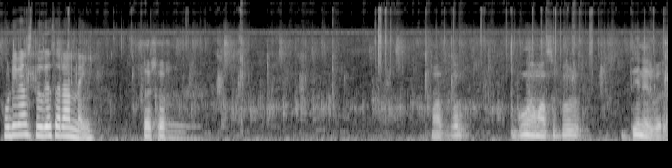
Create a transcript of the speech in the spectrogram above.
হুডি মাছ দুগে ছাড়া আর নাই। শেষ মাছ বল গুয়া মাছ উঠবো দিনের বেলা।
